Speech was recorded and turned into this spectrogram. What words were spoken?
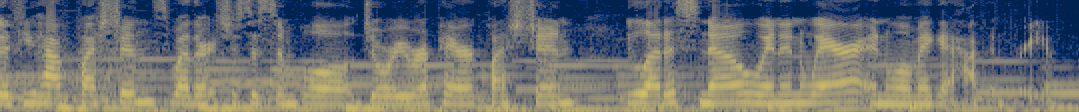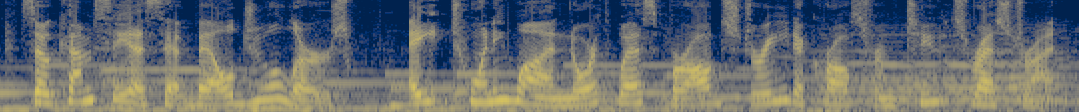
so if you have questions, whether it's just a simple jewelry repair question, you let us know when and where, and we'll make it happen for you. So come see us at Bell Jewelers, 821 Northwest Broad Street, across from Toots Restaurant.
